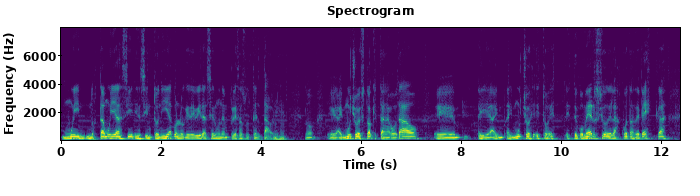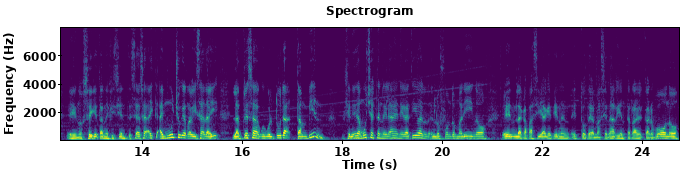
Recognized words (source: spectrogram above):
muy, no está muy así en sintonía con lo que debiera ser una empresa sustentable. ¿no? Eh, hay muchos stocks que están agotados, eh, hay, hay mucho esto, este comercio de las cuotas de pesca, no sé qué tan eficiente sea. O sea hay, hay, mucho que revisar ahí. La empresa de acuicultura también genera muchas externalidades negativas en, los fondos marinos, en la capacidad que tienen estos de almacenar y enterrar el carbono,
